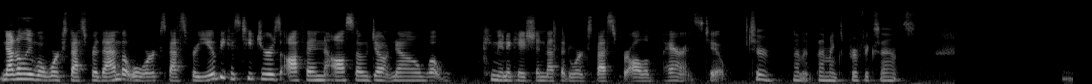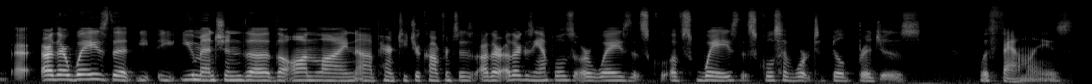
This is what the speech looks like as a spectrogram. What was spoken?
not only what works best for them, but what works best for you, because teachers often also don't know what communication method works best for all of the parents too. Sure, that, that makes perfect sense. Uh, are there ways that y- you mentioned the the online uh, parent teacher conferences? Are there other examples or ways that of ways that schools have worked to build bridges with families?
